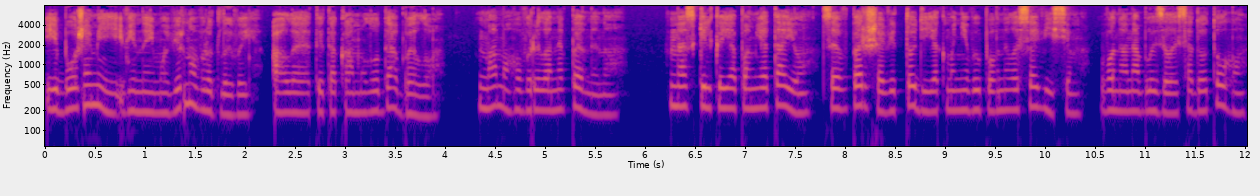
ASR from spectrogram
і боже мій, він неймовірно вродливий, але ти така молода, Бело. Мама говорила невпевнено. Наскільки я пам'ятаю, це вперше відтоді, як мені виповнилося вісім, вона наблизилася до того,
